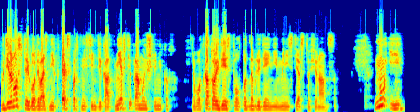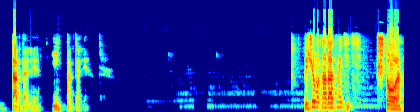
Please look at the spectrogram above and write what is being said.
В 90-е годы возник экспортный синдикат нефтепромышленников, вот, который действовал под наблюдением Министерства финансов. Ну и так далее, и так далее. Причем вот надо отметить, что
